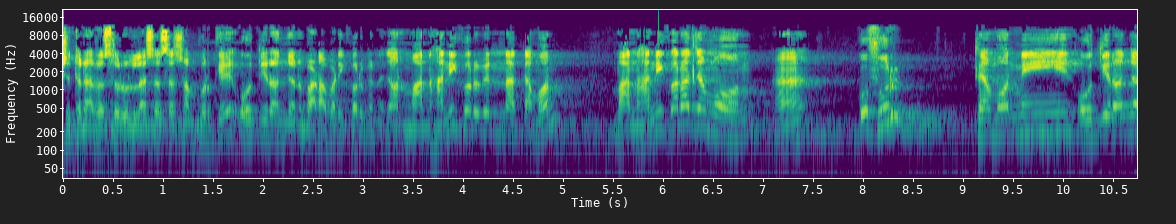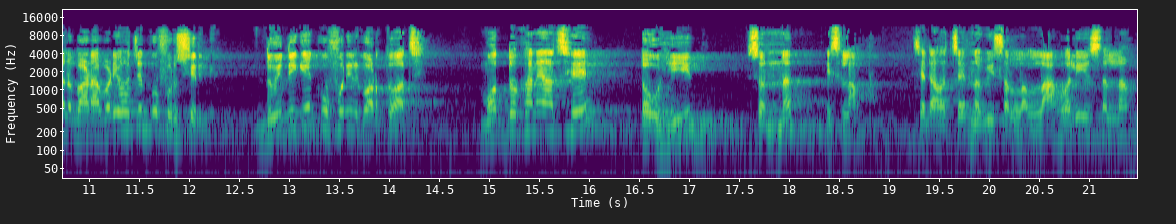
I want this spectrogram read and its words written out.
সুতরাং রসুল্লাহ সম্পর্কে অতিরঞ্জন বাড়াবাড়ি করবেন না। যেমন মানহানি করবেন না, তেমন মানহানি করা যেমন হ্যাঁ কুফুর, তেমনি অতিরঞ্জন বাড়াবাড়ি হচ্ছে কুফুর শির্ক। দুই দিকে কুফুরির গর্ত আছে। মধ্যখানে আছে তৌহিদ, সন্নত, ইসলাম। সেটা হচ্ছে নবী সাল্লাহ আলী সাল্লাম,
